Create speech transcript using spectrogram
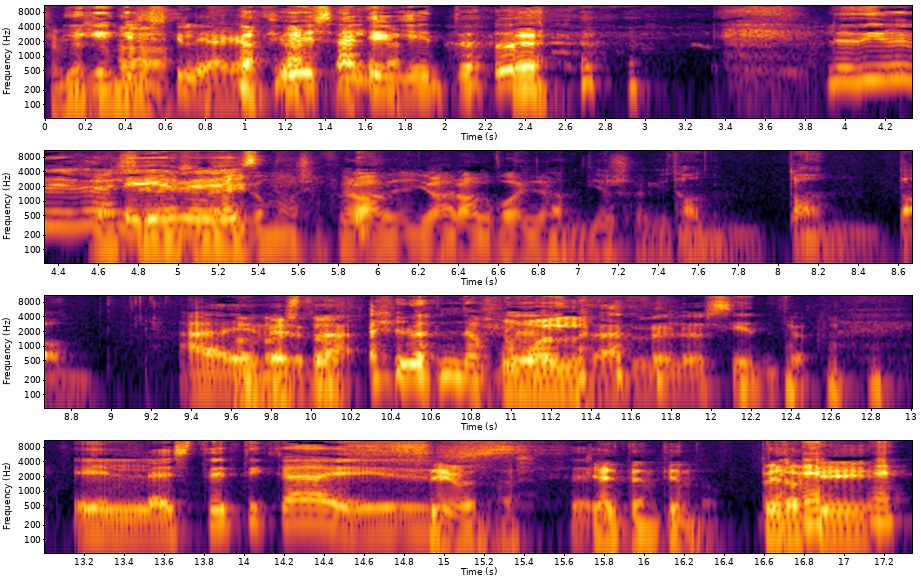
Se me qué suena- quieres que le haga? Que me sale bien todo. Lo digo y me sale Ese bien, me suena ahí como si fuera a llegar algo ahí grandioso aquí, ton, ton, ton. Ah, No, esto verdad. No es puedo el- evitarlo, lo siento. La estética es... Sí, bueno, es que te entiendo. Pero que,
